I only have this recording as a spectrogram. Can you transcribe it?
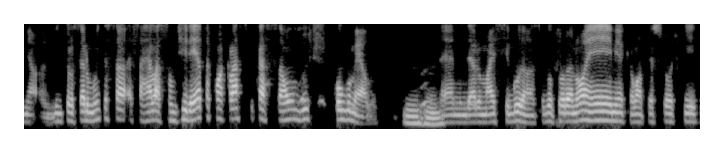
é, me trouxeram muito essa, essa relação direta com a classificação dos cogumelos. Uhum. Né? Me deram mais segurança. A doutora Noêmia, que é uma pessoa que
